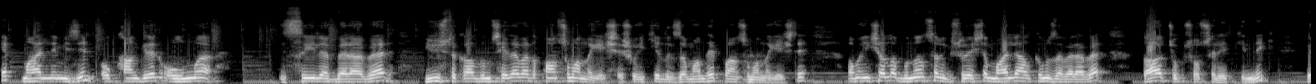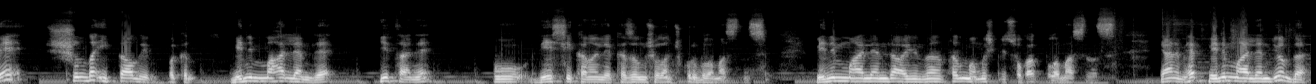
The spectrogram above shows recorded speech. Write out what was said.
hep mahallemizin o kangren olmasıyla beraber yüzüstü kaldığımız şeyler vardı. Pansumanla geçti. Şu iki yıllık zamanda hep pansumanla geçti. Ama inşallah bundan sonraki süreçte mahalle halkımızla beraber daha çok sosyal etkinlik ve şunda iddialıyım. Bakın benim mahallemde bir tane bu DSK kanalıyla kazanmış olan çukuru bulamazsınız. Benim mahallemde aydınlatılmamış bir sokak bulamazsınız. Yani hep benim mahallem diyorum da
